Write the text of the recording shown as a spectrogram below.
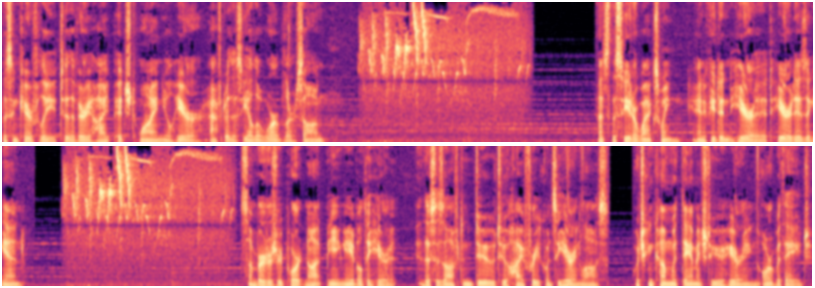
Listen carefully to the very high pitched whine you'll hear after this yellow warbler song. That's the cedar waxwing, and if you didn't hear it, here it is again. Some birders report not being able to hear it. This is often due to high frequency hearing loss, which can come with damage to your hearing or with age.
